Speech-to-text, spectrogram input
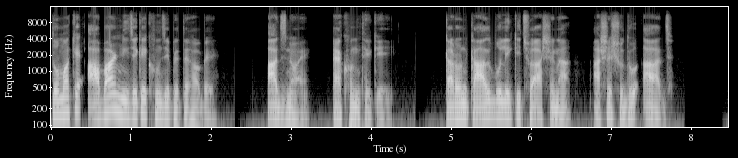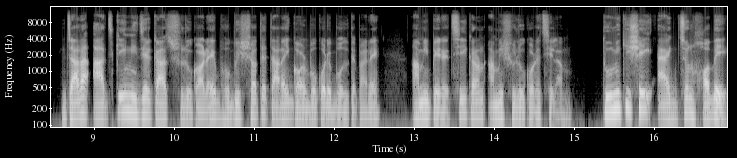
তোমাকে আবার নিজেকে খুঁজে পেতে হবে। আজ নয়, এখন থেকেই। কারণ কাল বলে কিছু আসে না, আসে শুধু আজ। যারা আজকেই নিজের কাজ শুরু করে, ভবিষ্যতে তারাই গর্ব করে বলতে পারে, আমি পেরেছি, কারণ আমি শুরু করেছিলাম। তুমি কি সেই একজন হবে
